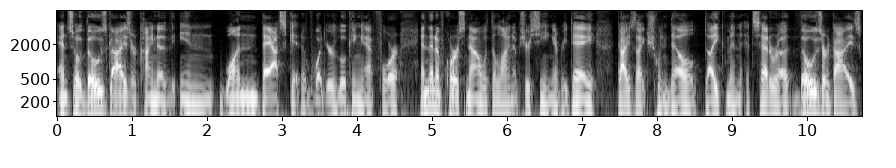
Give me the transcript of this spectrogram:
And so those guys are kind of in one basket of what you're looking at for. And then, of course, now with the lineups you're seeing every day, guys like Schwindel, Deichmann, etc., those are guys,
